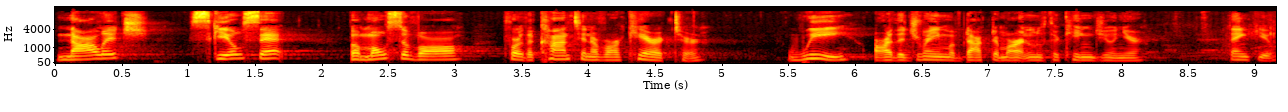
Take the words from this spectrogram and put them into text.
knowledge, skill set, but most of all, for the content of our character. We are the dream of Dr. Martin Luther King Jr. Thank you.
